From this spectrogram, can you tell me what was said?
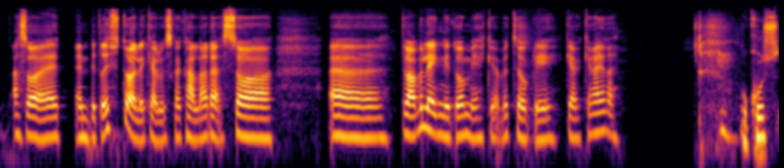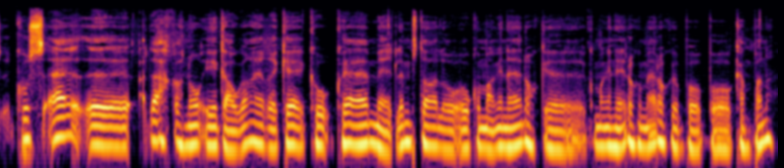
Altså en bedrift, eller hva du skal kalle det. Så eh, det var vel egentlig da vi gikk over til å bli Gaukereiret. Og hvordan, er det akkurat nå i Gaugareiret? Hva, hva, hva er medlemstallet, og, og hvor mange er dere, hvor mange er dere med dere på, på kampene?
